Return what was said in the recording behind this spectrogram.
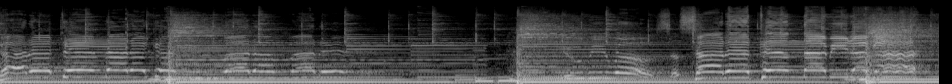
れて誰かに笑われ指を刺されて涙が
